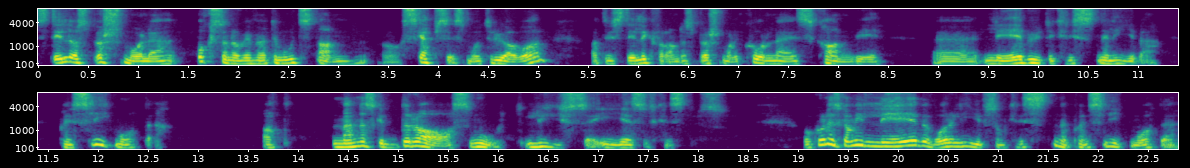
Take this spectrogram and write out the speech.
stiller oss spørsmålet også når vi møter motstand og skepsis mot trua vår, at vi stiller hverandre spørsmålet hvordan kan vi eh, leve ut det kristne livet på en slik måte at mennesket dras mot lyset i Jesus Kristus. Og hvordan kan vi leve våre liv som kristne på en slik måte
